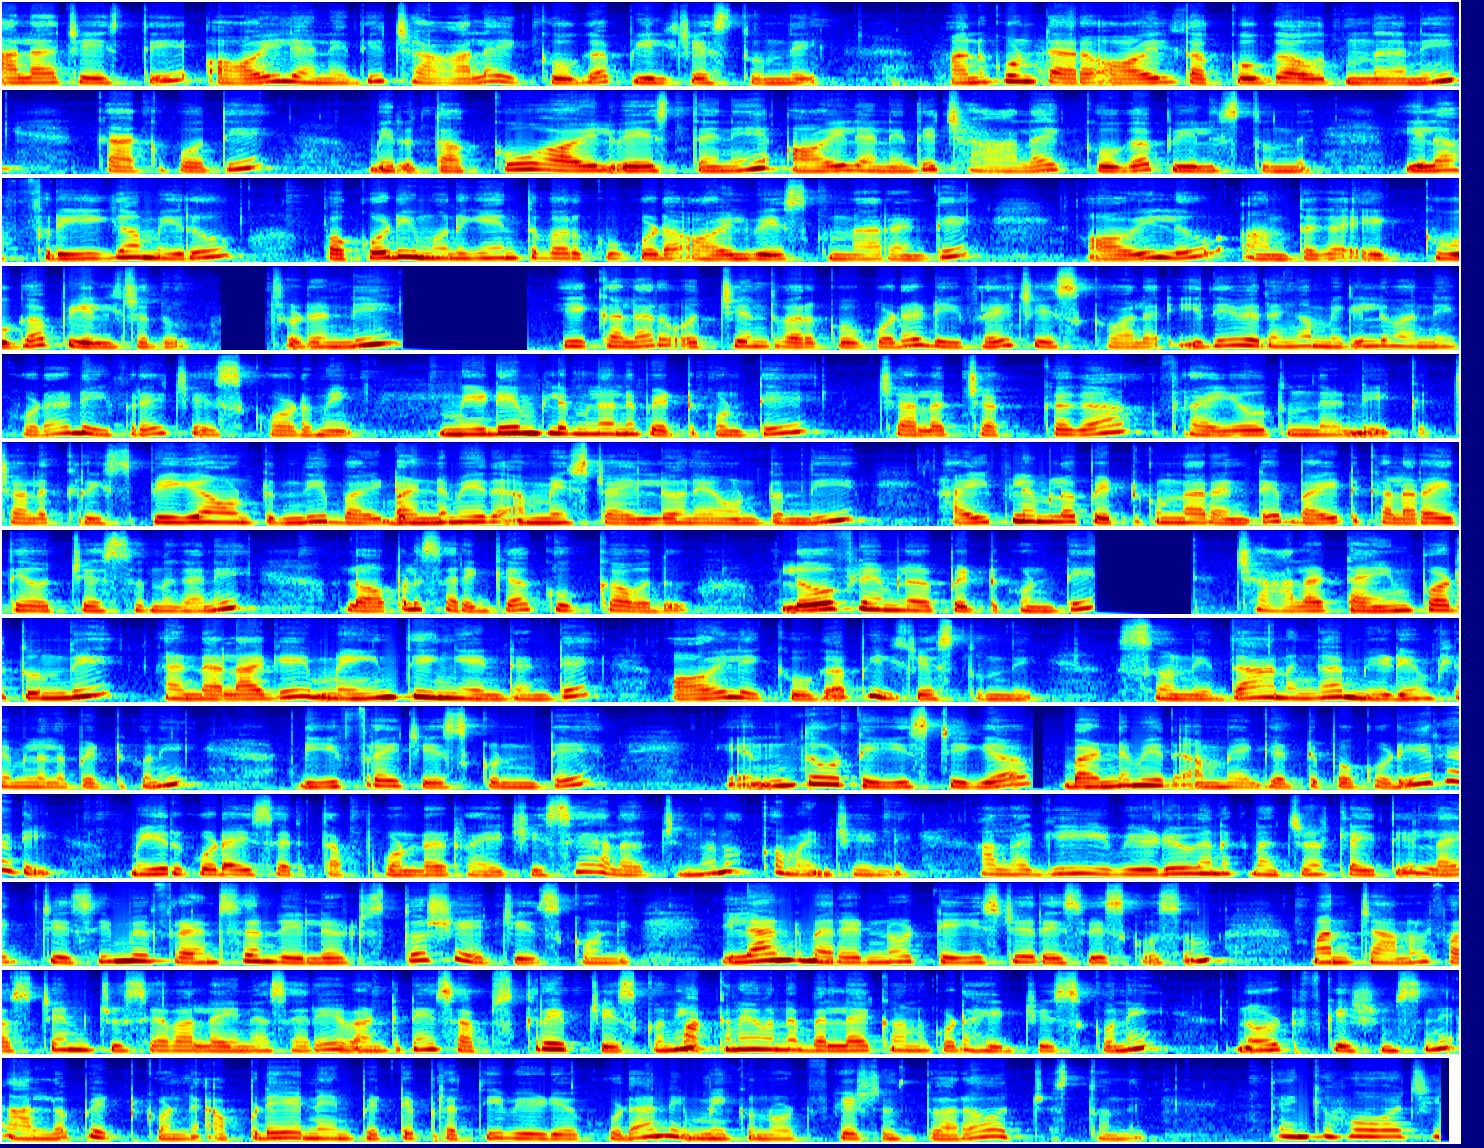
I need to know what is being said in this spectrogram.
అలా చేస్తే ఆయిల్ అనేది చాలా ఎక్కువగా పీల్చేస్తుంది అనుకుంటారు ఆయిల్ తక్కువగా అవుతుందని కాకపోతే మీరు తక్కువ ఆయిల్ వేస్తేనే ఆయిల్ అనేది చాలా ఎక్కువగా పీలుస్తుంది. ఇలా ఫ్రీగా మీరు పకోడీ మునిగేంత వరకు కూడా ఆయిల్ వేసుకున్నారంటే ఆయిల్ అంతగా ఎక్కువగా పీల్చదు. చూడండి. ఈ కలర్ వచ్చేంత వరకు కూడా డీప్ ఫ్రై చేసుకోవాలి. ఇదే విధంగా మిగిలినవన్నీ కూడా డీప్ ఫ్రై చేసుకోవడమే. మీడియం ఫ్లేమ్లోనే పెట్టుకుంటే చాలా చక్కగా ఫ్రై అవుతుందండి. చాలా క్రిస్పీగా ఉంటుంది. బయట బండి మీద అమ్మే స్టైల్లోనే ఉంటుంది. హై ఫ్లేమ్లో పెట్టుకున్నారంటే బయట కలర్ అయితే వచ్చేస్తుంది కానీ లోపల సరిగ్గా కుక్ అవ్వదు. లో ఫ్లేమ్లో పెట్టుకుంటే చాలా టైం పడుతుంది. అండ్ అలాగే మెయిన్ థింగ్ ఏంటంటే ఆయిల్ ఎక్కువగా పీల్చేస్తుంది. సో నిదానంగా మీడియం ఫ్లేమ్లో పెట్టుకొని డీప్ ఫ్రై చేసుకుంటే ఎంతో టేస్టీగా బండి మీద అమ్మే గట్టి పకోడీ రెడీ. మీరు కూడా ఈసారి తప్పకుండా ట్రై చేసి ఎలా వచ్చిందో నాకు కామెంట్ చేయండి. అలాగే ఈ వీడియో కనుక నచ్చినట్లయితే లైక్ చేసి మీ ఫ్రెండ్స్ అండ్ రిలేటివ్స్తో షేర్ చేసుకోండి. ఇలాంటి మరెన్నో టేస్టీ రెసిపీస్ కోసం మన ఛానల్ ఫస్ట్ టైం చూసే వాళ్ళైనా సరే వెంటనే సబ్స్క్రైబ్ చేసుకొని పక్కనే ఉన్న బెల్ ఐకాన్ కూడా హిట్ చేసుకొని నోటిఫికేషన్స్ని ఆల్లో పెట్టుకోండి. అప్పుడే నేను పెట్టే ప్రతి వీడియో కూడా మీకు నోటిఫికేషన్స్ ద్వారా వచ్చేస్తుంది. Thank you for watching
